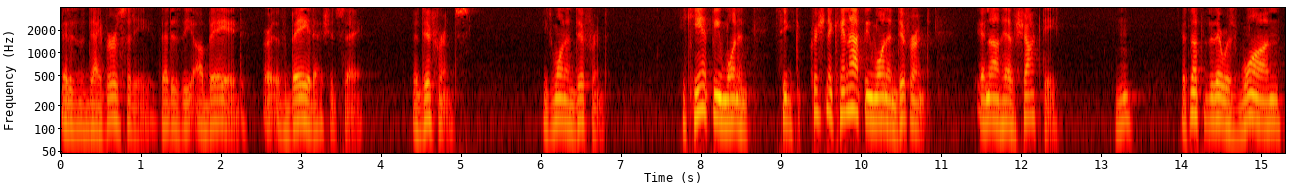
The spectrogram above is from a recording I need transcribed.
That is the diversity. That is the abed, or the bade, I should say. The difference. He's one and different. He can't be one and see. Krishna cannot be one and different and not have Shakti. Hmm? It's not that there was one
